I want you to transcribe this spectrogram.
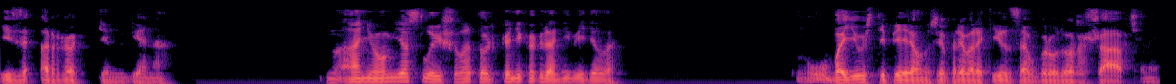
из Роттингена. О нем я слышала, только никогда не видела. Ну, боюсь, теперь он уже превратился в груду ржавчины.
